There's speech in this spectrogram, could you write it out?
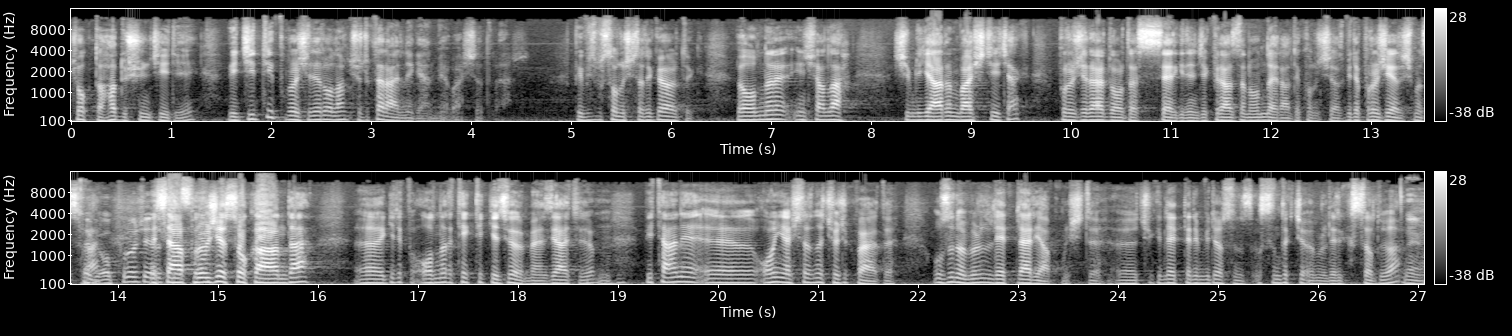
çok daha düşünceli ve ciddi projeleri olan çocuklar haline gelmeye başladılar. Ve biz bu sonuçları gördük. Ve onları inşallah şimdi yarın başlayacak. Projeler de orada sergilenecek. Birazdan onu da herhalde konuşacağız. Bir de proje yarışması Tabii var. o proje Mesela yarışması- proje sokağında e, gidip onları tek tek geziyorum ben ziyaret ediyorum. Bir tane e, 10 yaşlarında çocuk vardı. Uzun ömürlü ledler yapmıştı. E, çünkü ledlerin biliyorsunuz ısındıkça ömürleri kısalıyor. Evet.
